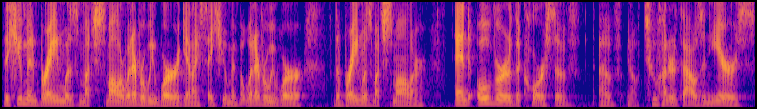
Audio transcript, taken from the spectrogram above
the human brain was much smaller. Whatever we were, again, I say human, but whatever we were, the brain was much smaller. And over the course of, of you know, 200,000 years,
